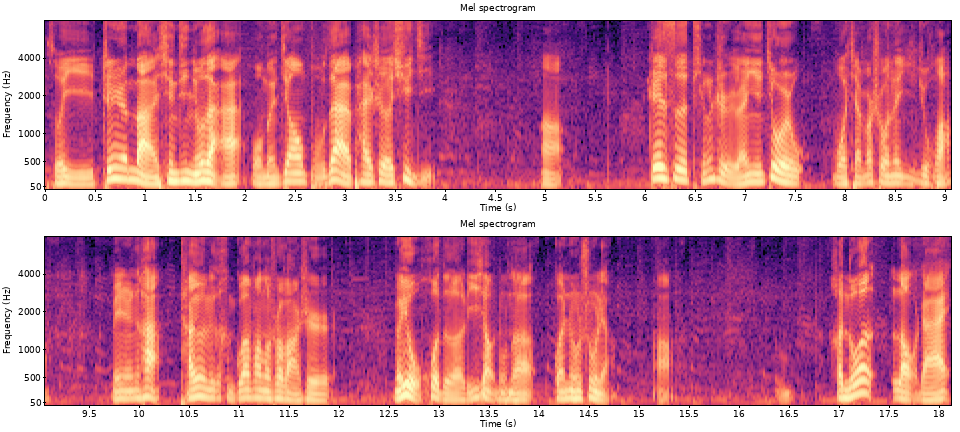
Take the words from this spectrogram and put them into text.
所以真人版《星际牛仔》我们将不再拍摄续集啊。这次停止原因就是我前面说那一句话，没人看。他用这个很官方的说法是，没有获得理想中的观众数量啊。很多老宅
